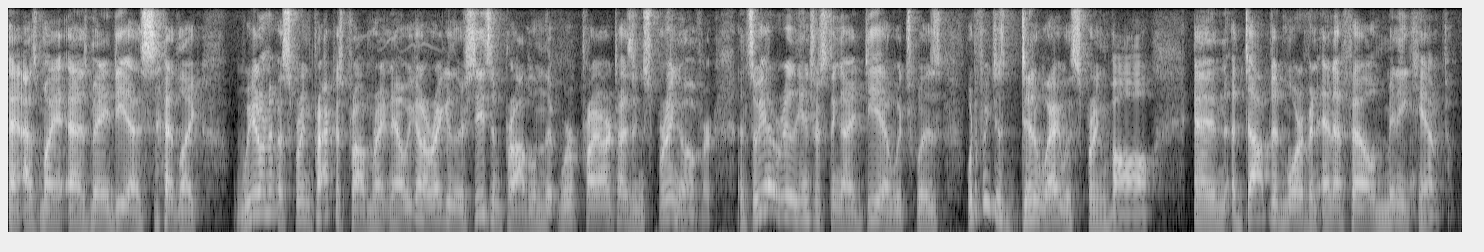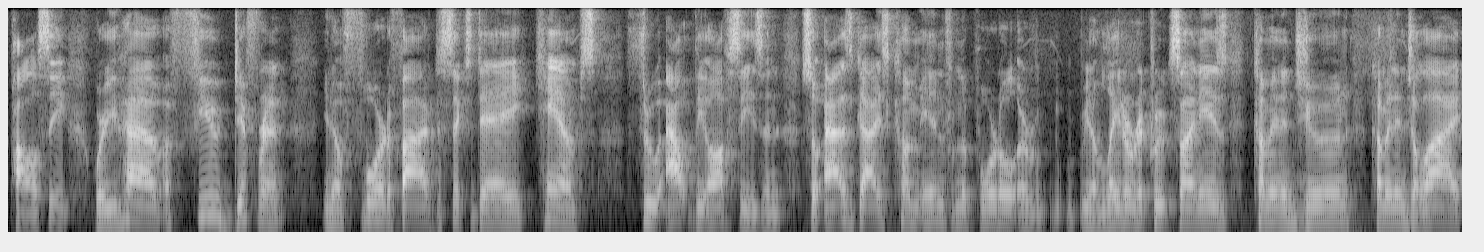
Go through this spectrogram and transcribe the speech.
as my as Manny Diaz said, like, we don't have a spring practice problem right now. We got a regular season problem that we're prioritizing spring over. And so he had a really interesting idea, which was what if we just did away with spring ball and adopted more of an NFL minicamp policy where you have a few different, you know, four to five to six day camps throughout the offseason. So as guys come in from the portal or you know later recruit signees come in in June, come in in July,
